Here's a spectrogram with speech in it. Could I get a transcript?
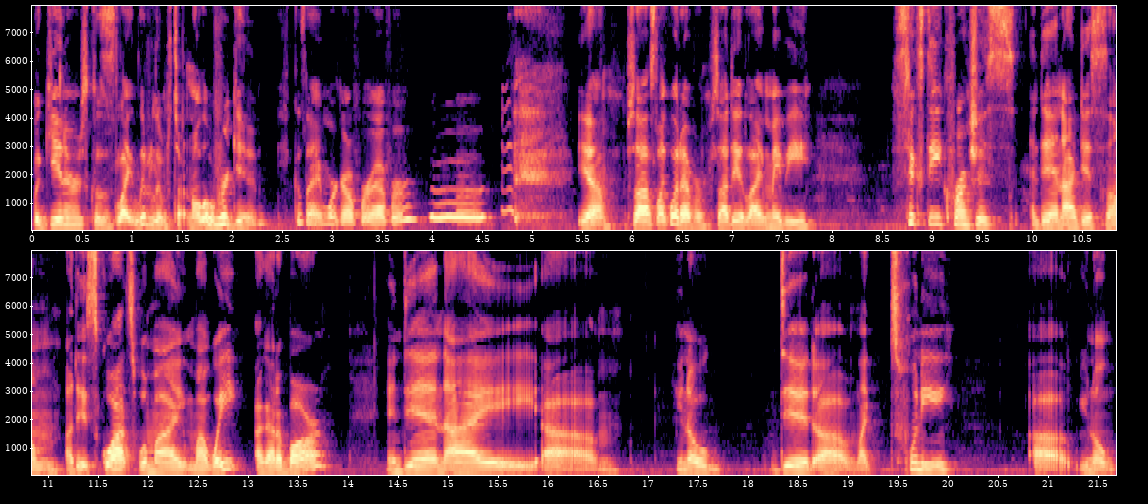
beginners because it's like literally I'm starting all over again because I ain't work out forever. yeah, so I was like, whatever. So I did like maybe 60 crunches and then I did some, I did squats with my, my weight. I got a bar and then I, um, you know, did uh, like 20, uh, you know,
